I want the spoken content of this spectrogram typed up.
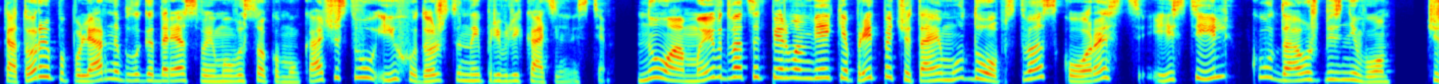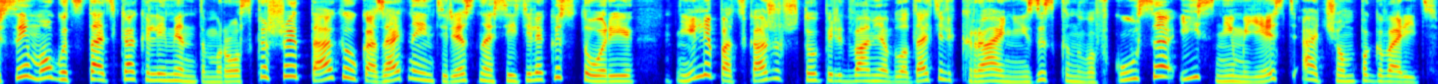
которые популярны благодаря своему высокому качеству и художественной привлекательности. Ну а мы в 21 веке предпочитаем удобство, скорость и стиль, куда уж без него. Часы могут стать как элементом роскоши, так и указать на интерес носителя к истории, или подскажут, что перед вами обладатель крайне изысканного вкуса и с ним есть о чем поговорить.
